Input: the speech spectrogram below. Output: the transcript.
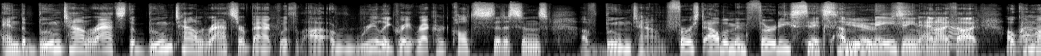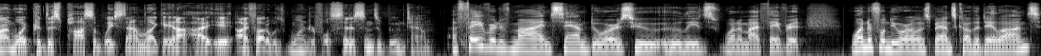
And the Boomtown Rats. The Boomtown Rats are back with a, a really great record called Citizens of Boomtown. First album in 36 It's years. amazing, and I thought, oh come on, what could this possibly sound like? And I, I, it, I thought it was wonderful. Citizens of Boomtown. A favorite of mine, Sam Doores, who who leads one of my favorite wonderful New Orleans bands called the Deslondes,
